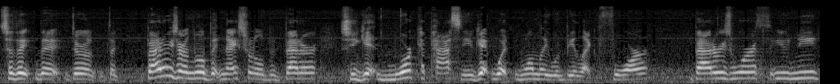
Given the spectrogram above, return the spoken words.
So the, the, the, batteries are a little bit nicer, a little bit better. So you get more capacity. You get what normally would be like four batteries worth you need.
